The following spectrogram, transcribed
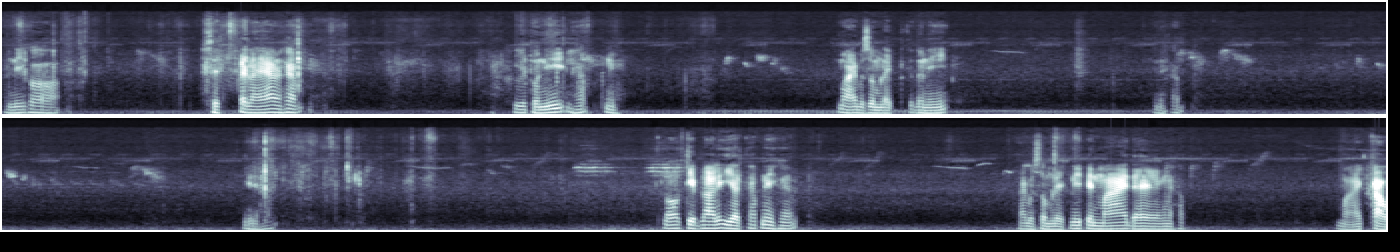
อันนี้ก็เสร็จไปแล้วนะครับ คือตัวนี้นะครับนี่ ไม้ผสมเหล็กตัวนี้นี่นะครับนี่นะครับ เรอเก็บรายละเอียดครับนี่ครับไม้ผสมเหล็กนี่เป็นไม้แดงนะครับ ไม้เก่า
